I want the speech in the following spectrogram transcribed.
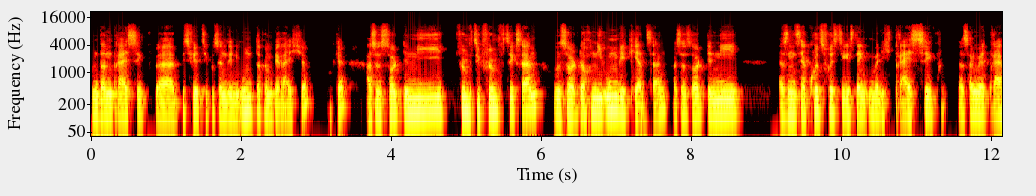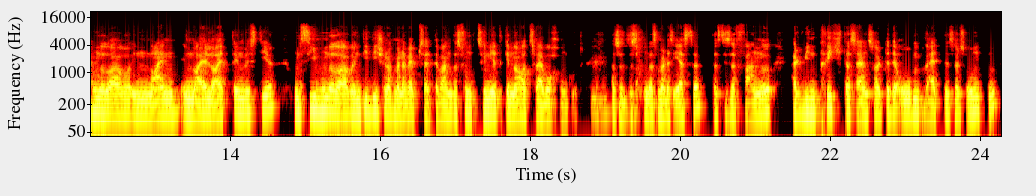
und dann 30 äh, bis 40 Prozent in die unteren Bereiche. Okay? Also es sollte nie 50-50 sein und es sollte auch nie umgekehrt sein. Also es sollte nie, also ein sehr kurzfristiges Denken, wenn ich 30, äh, sagen wir 300 Euro in, neuen, in neue Leute investiere und 700 Euro in die, die schon auf meiner Webseite waren, das funktioniert genau zwei Wochen gut. Mhm. Also das, das ist mal das Erste, dass dieser Funnel halt wie ein Trichter sein sollte, der oben breiter ist als unten.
